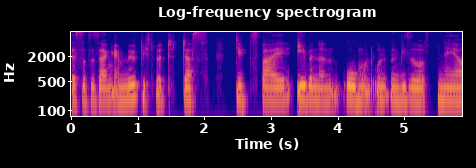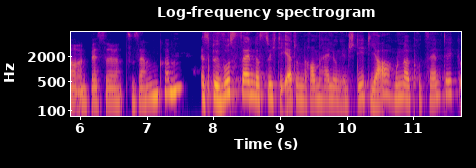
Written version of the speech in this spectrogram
es sozusagen ermöglicht wird, dass die zwei Ebenen oben und unten wie so näher und besser zusammenkommen. Das Bewusstsein, das durch die Erd- und Raumheilung entsteht, ja, hundertprozentig.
